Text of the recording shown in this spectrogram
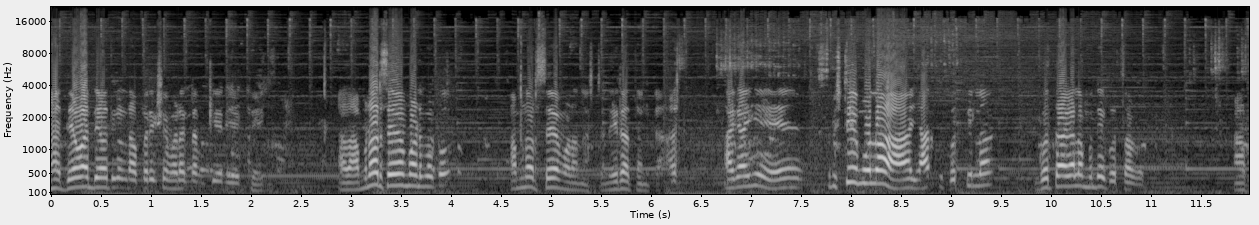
ಹಾಂ ದೇವ ದೇವತೆಗಳನ್ನ ಪರೀಕ್ಷೆ ಮಾಡಕ್ಕೆ ನಮ್ಗೆ ಏನು ಹೇಳ್ತೀವಿ ಅದು ಅಮ್ಮನವ್ರ ಸೇವೆ ಮಾಡಬೇಕು. ಅಮ್ಮನವ್ರ ಸೇವೆ ಮಾಡೋಣ ಅಷ್ಟೇ ಇರೋ ತನಕ. ಹಾಗಾಗಿ ಸೃಷ್ಟಿ ಮೂಲ ಯಾರಿಗೂ ಗೊತ್ತಿಲ್ಲ, ಗೊತ್ತಾಗಲ್ಲ, ಮುಂದೆ ಗೊತ್ತಾಗುತ್ತೆ. ಆ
